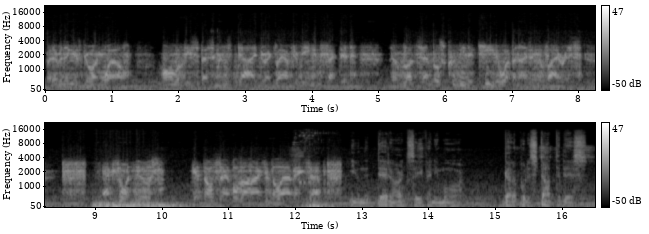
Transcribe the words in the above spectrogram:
but everything is going well. All of these specimens died directly after being infected. Their blood samples could be the key to weaponizing the virus. Excellent news. Get those samples on ice at the lab ASAP. Even the dead aren't anymore. Gotta put a stop to this.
